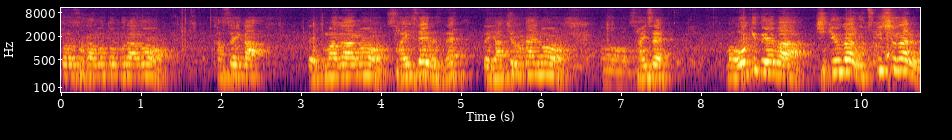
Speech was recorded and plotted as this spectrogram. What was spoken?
この坂本村の活性化で球磨川の再生ですね。で八代海の再生、まあ、大きく言えば地球が美しくなる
